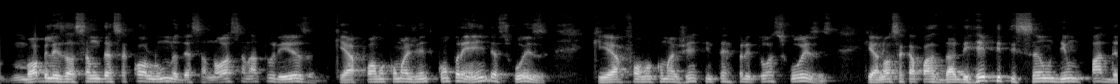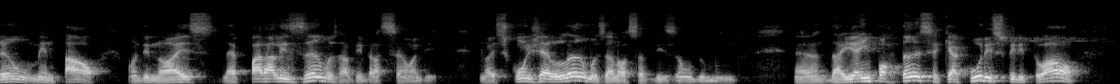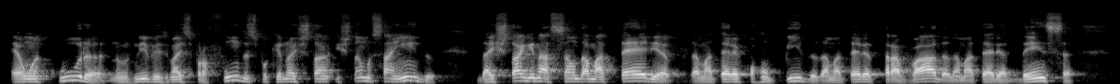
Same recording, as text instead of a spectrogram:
mobilização dessa coluna, dessa nossa natureza, que é a forma como a gente compreende as coisas, que é a forma como a gente interpretou as coisas, que é a nossa capacidade de repetição de um padrão mental, onde nós né, paralisamos a vibração ali, nós congelamos a nossa visão do mundo. Né? Daí a importância que a cura espiritual é uma cura nos níveis mais profundos, porque nós estamos saindo da estagnação da matéria, da matéria corrompida, da matéria travada, da matéria densa,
